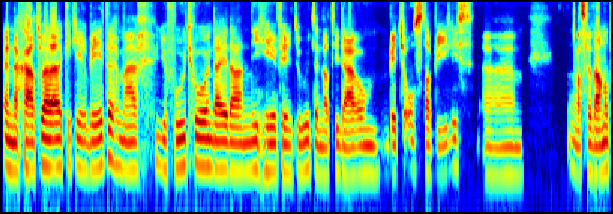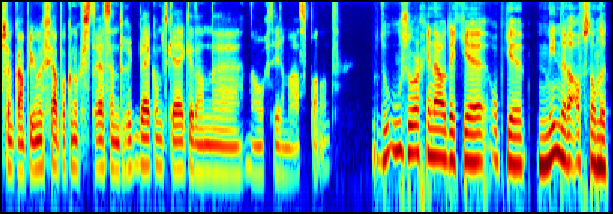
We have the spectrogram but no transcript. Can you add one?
en dat gaat wel elke keer beter, maar je voelt gewoon dat je dat niet heel veel doet en dat hij daarom een beetje onstabiel is. Um, als er dan op zo'n kampioenschap ook nog stress en druk bij komt kijken, dan, uh, dan wordt het helemaal spannend. Hoe zorg je nou dat je op je mindere afstanden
